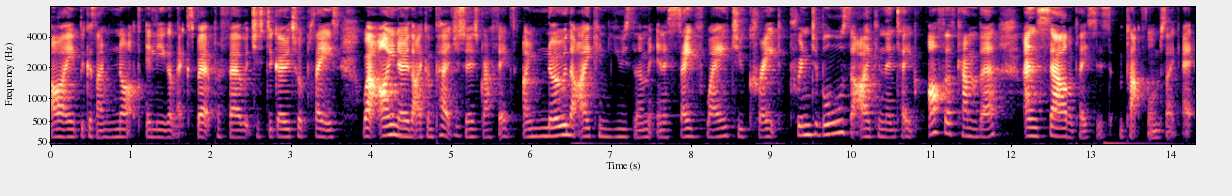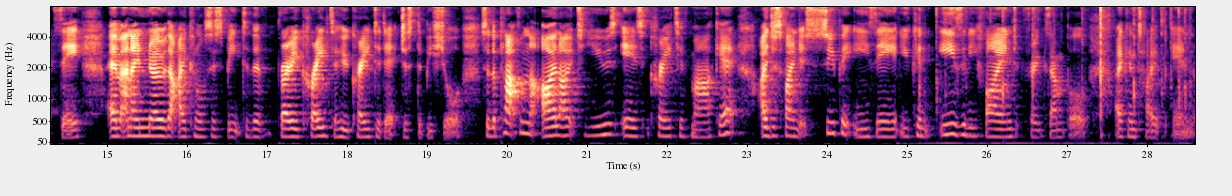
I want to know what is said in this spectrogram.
I, because I'm not a legal expert, prefer, which is to go to a place where I know that I can purchase those graphics. I know that I can use them in a safe way to create printables that I can then take off of Canva and sell on places and platforms like Etsy. Um, and I know that I can also speak to the very creator who created it just to be sure. So the platform that I like to use is Creative Market. I just find it super easy. You can easily find, for example, I can type in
